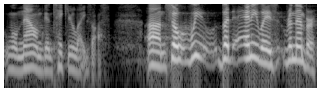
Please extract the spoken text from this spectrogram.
Well, now I'm going to take your legs off. Um, so we, but anyways, remember,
